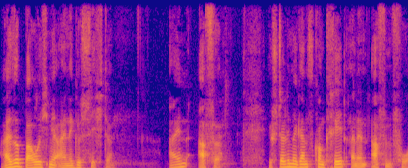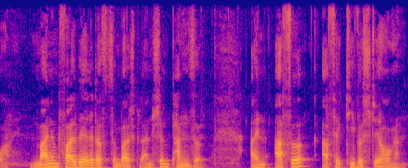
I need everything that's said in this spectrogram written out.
Also baue ich mir eine Geschichte. Ein Affe. Ich stelle mir ganz konkret einen Affen vor. In meinem Fall wäre das zum Beispiel ein Schimpanse. Ein Affe, affektive Störungen.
